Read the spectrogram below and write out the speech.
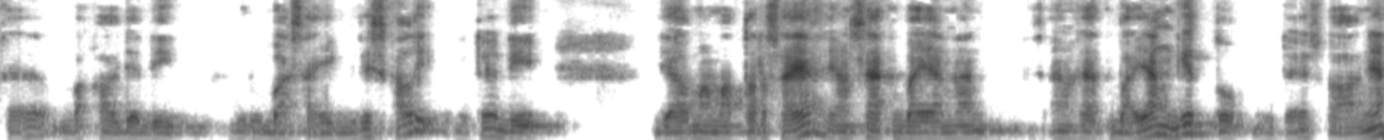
saya bakal jadi guru bahasa Inggris kali gitu ya di di alma mater saya yang saya kebayangan yang saya kebayang gitu gitu ya. Soalnya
